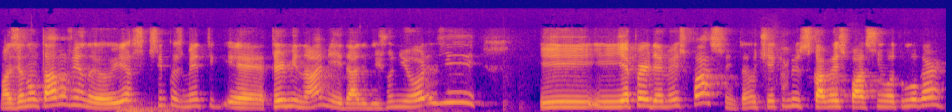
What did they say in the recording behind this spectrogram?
Mas eu não estava vendo, eu ia simplesmente é, terminar a minha idade de juniores e, e, e, ia perder meu espaço. Então eu tinha que buscar meu espaço em outro lugar.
